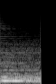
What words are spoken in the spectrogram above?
Música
